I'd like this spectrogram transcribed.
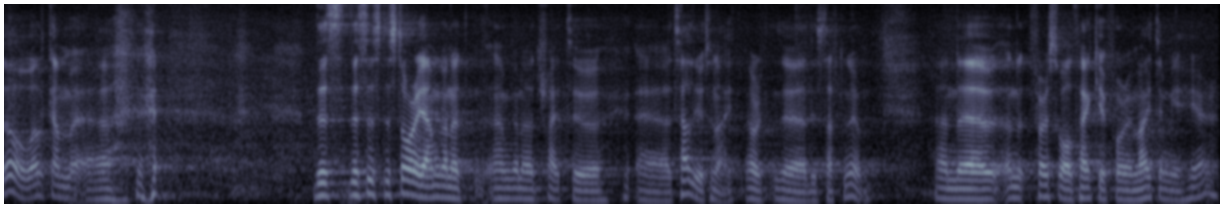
So welcome. Uh, this this is the story I'm gonna I'm gonna try to uh, tell you tonight or uh, this afternoon. And, uh, and, first of all, thank you for inviting me here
